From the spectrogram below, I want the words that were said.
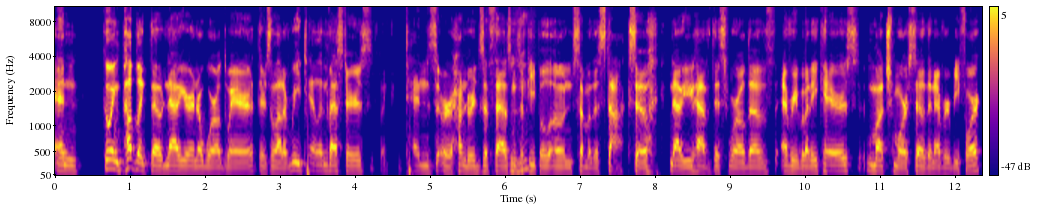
And going public though now you're in a world where there's a lot of retail investors like tens or hundreds of 1000s mm-hmm. of people own some of the stock so now you have this world of everybody cares much more so than ever before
